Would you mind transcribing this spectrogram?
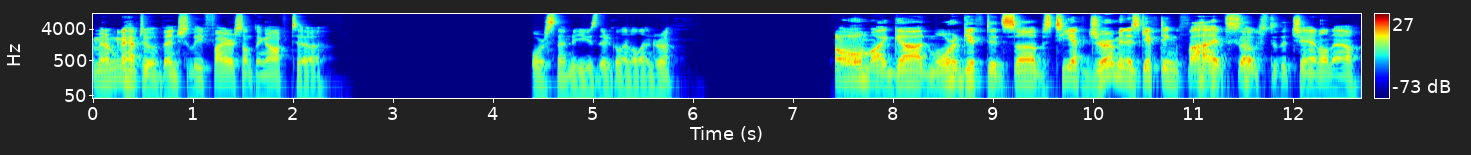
I mean, I'm going to have to eventually fire something off to force them to use their Glen Elendra. Oh my god, more gifted subs. TF German is gifting five subs to the channel now.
